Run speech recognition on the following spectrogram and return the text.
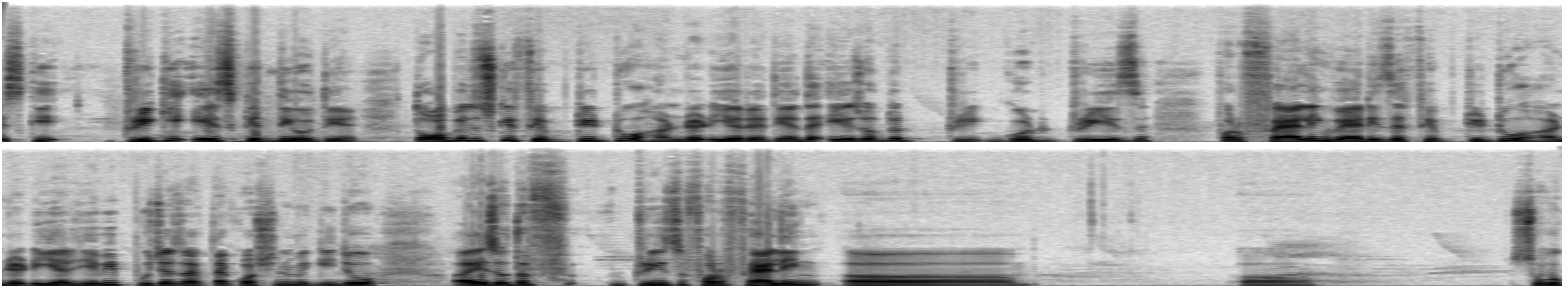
इसकी ट्री की एज कितनी होती है? तो ऑब्वियस उसकी 50 टू 100 ईयर रहती है। The age of the tree good trees for felling varies a 50 to 100 year ये भी पूछा सकता है क्वेश्चन में कि जो age of the trees for felling so वो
